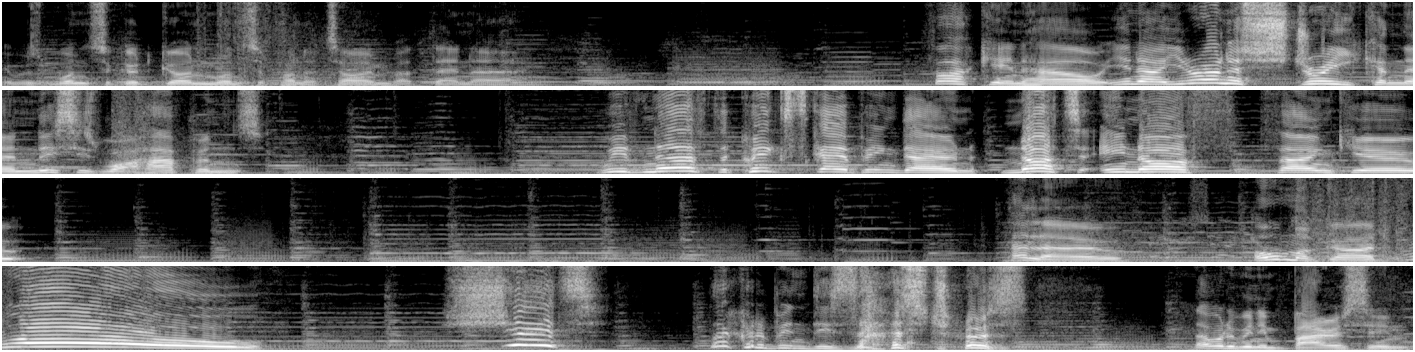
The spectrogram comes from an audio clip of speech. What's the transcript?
It was once a good gun once upon a time, but then, uh, Fucking hell. You know, you're on a streak and then this is what happens. We've nerfed the quickscoping down. Not enough. Thank you. Hello. Oh my god. Whoa! Shit! That could have been disastrous. That would have been embarrassing.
